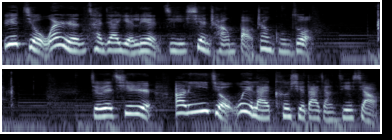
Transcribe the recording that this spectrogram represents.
约九万人参加演练及现场保障工作。九月七日，二零一九未来科学大奖揭晓，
